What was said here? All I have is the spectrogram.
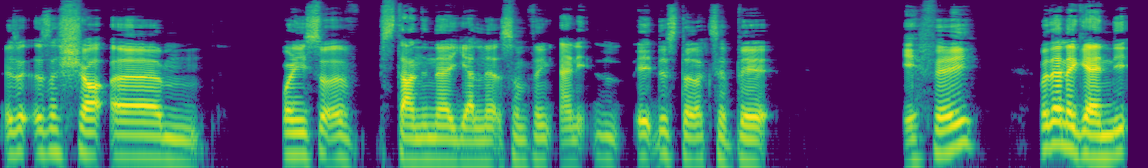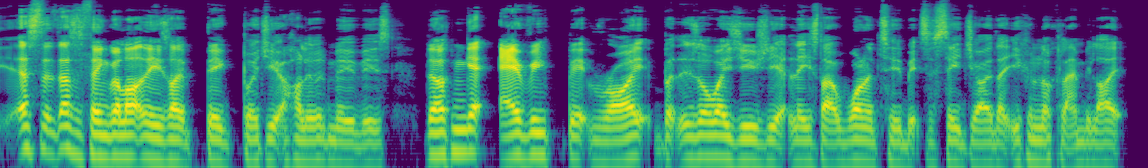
there's a, there's a shot um when he's sort of standing there yelling at something, and it it just looks a bit iffy. But then again, that's the, that's the thing with a lot of these like big budget Hollywood movies. They can get every bit right, but there's always usually at least like one or two bits of CGI that you can look at and be like,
